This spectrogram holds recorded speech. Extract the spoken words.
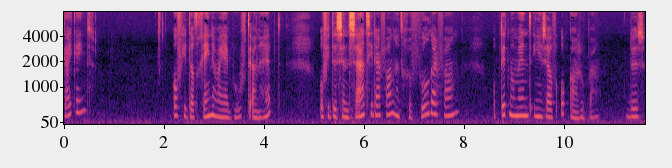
Kijk eens of je datgene waar jij behoefte aan hebt, of je de sensatie daarvan, het gevoel daarvan, op dit moment in jezelf op kan roepen. Dus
